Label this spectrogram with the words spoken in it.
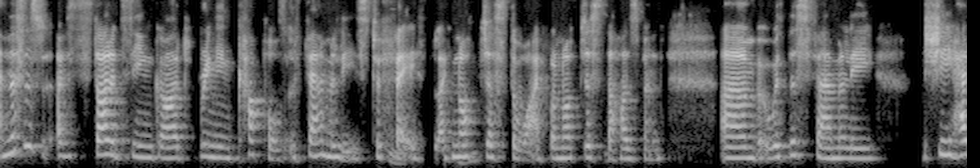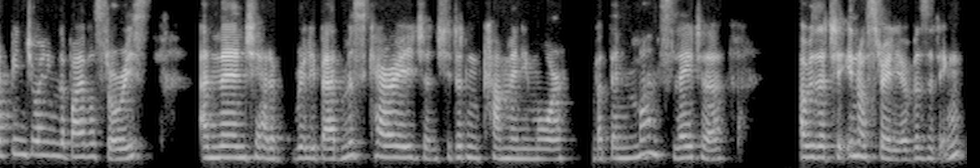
And this is, I've started seeing God bringing couples, families to hmm. faith, like not hmm. just the wife or not just the husband. Um, but with this family, she had been joining the Bible stories and then she had a really bad miscarriage and she didn't come anymore. But then months later, I was actually in Australia visiting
